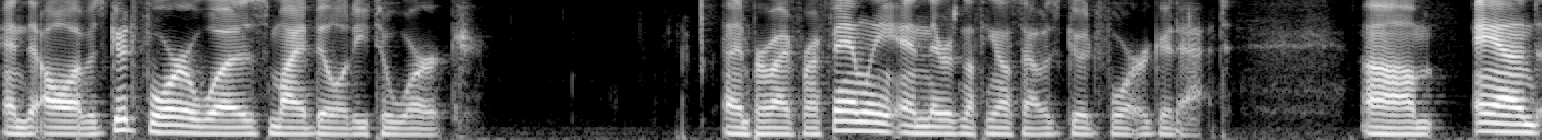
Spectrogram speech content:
and that all I was good for was my ability to work and provide for my family and there was nothing else I was good for or good at. Um and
